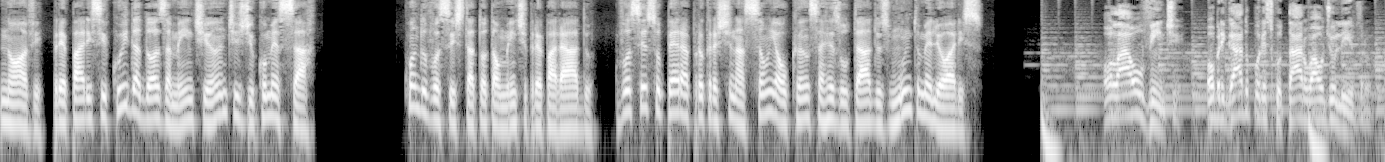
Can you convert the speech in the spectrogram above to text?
9. Prepare-se cuidadosamente antes de começar. Quando você está totalmente preparado, você supera a procrastinação e alcança resultados muito melhores. Olá, ouvinte. Obrigado por escutar o audiolivro.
